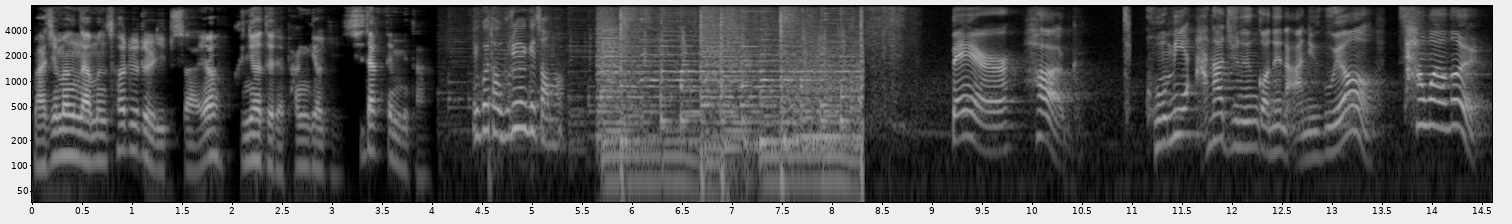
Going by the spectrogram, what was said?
마지막 남은 서류를 입수하여 그녀들의 반격이 시작됩니다. 이거 다 우리 얘기잖아. Bear hug. 곰이 안아주는 거는 아니고요. 상황을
